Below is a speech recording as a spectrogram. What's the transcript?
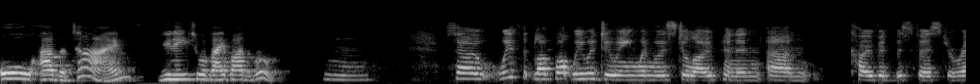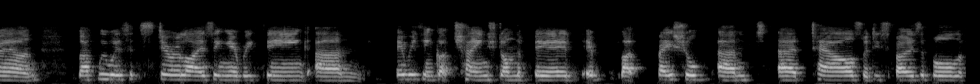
all other times, you need to obey by the rules. Hmm. So with like what we were doing when we were still open and um, COVID was first around, like we were sterilizing everything. Um, everything got changed on the bed. like facial um, uh, towels were disposable.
